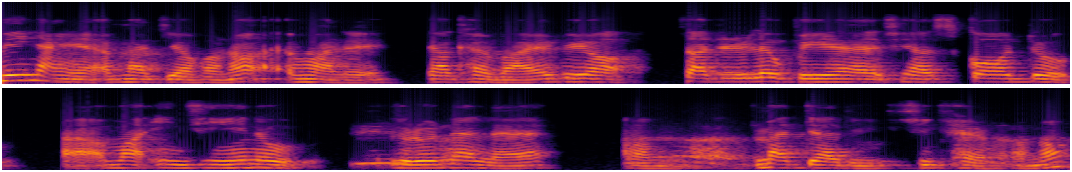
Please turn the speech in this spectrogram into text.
မေ့နိုင်တဲ့အမှတ်ကြောက်ပေါ့နော်အမှလည်းရခဲ့ပါတယ်ပြီးတော့စာတူလုပ်ပေးတဲ့ဆရာ score တို့အမှ engine တို့သူတို့နဲ့လည်း အမှတ်တရတွေရှိခဲ့ပါတော့နော်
